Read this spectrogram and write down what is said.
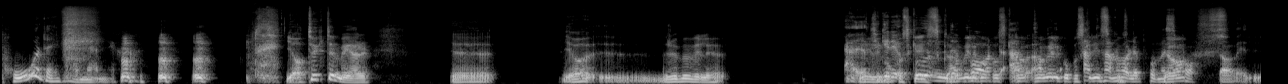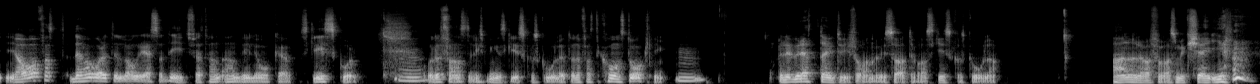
på dig då människa. Jag tyckte mer... Eh, Ja, eh, Ruben ville, Ja, Jag tycker det är Han ville gå på, underbart han, att, han ville gå på att han håller på med Ja. sport, David. Ja, fast det har varit en lång resa dit för att han, han ville åka skridskor. Mm. Och då fanns det liksom ingen skridskoskola utan det fanns det konståkning. Mm. Men det berättade inte vi för honom. Vi sa att det var en skridskoskola. Han undrade varför det var så mycket tjejer.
